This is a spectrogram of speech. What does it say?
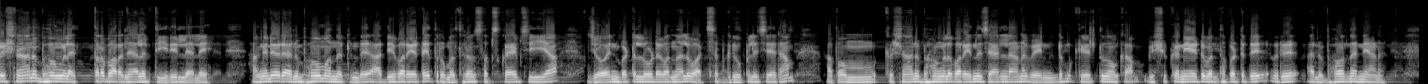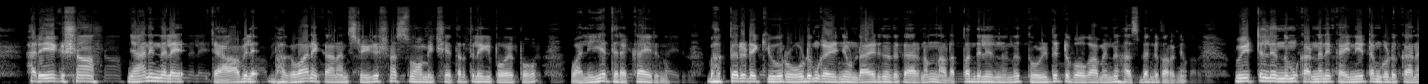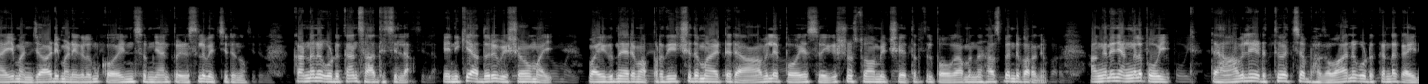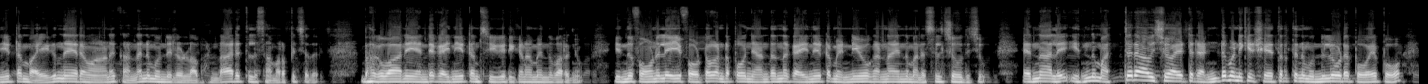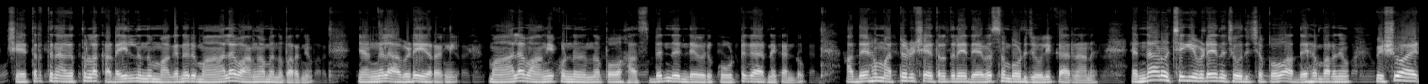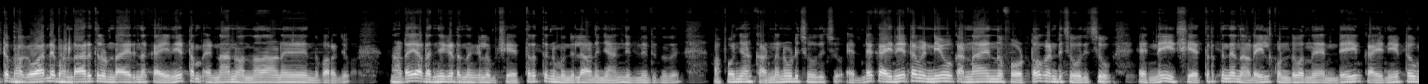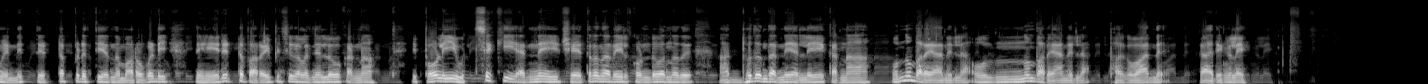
കൃഷ്ണാനുഭവങ്ങൾ എത്ര പറഞ്ഞാലും തീരില്ല അല്ലേ? അങ്ങനെ ഒരു അനുഭവം വന്നിട്ടുണ്ട്. ആദ്യം പറയട്ടെ ത്രിമധുരം സബ്സ്ക്രൈബ് ചെയ്യുക ജോയിൻ ബട്ടണിലൂടെ വന്നാൽ വാട്സപ്പ് ഗ്രൂപ്പിൽ ചേരാം. അപ്പം കൃഷ്ണാനുഭവങ്ങൾ പറയുന്ന ചാനലാണ് വീണ്ടും കേട്ടു നോക്കാം. വിഷുക്കണിയായിട്ട് ബന്ധപ്പെട്ടിട്ട് ഒരു അനുഭവം തന്നെയാണ്. ഹരേ കൃഷ്ണ. ഞാൻ ഇന്നലെ രാവിലെ ഭഗവാനെ കാണാൻ ശ്രീകൃഷ്ണ സ്വാമി ക്ഷേത്രത്തിലേക്ക് പോയപ്പോൾ വലിയ തിരക്കായിരുന്നു. ഭക്തരുടെ ക്യൂ റോഡും കഴിഞ്ഞുണ്ടായിരുന്നത് കാരണം നടപ്പന്തലിൽ നിന്ന് തൊഴുതിട്ട് പോകാമെന്ന് ഹസ്ബൻഡ് പറഞ്ഞു. വീട്ടിൽ നിന്നും കണ്ണന് കൈനീട്ടം കൊടുക്കാനായി മഞ്ചാടി മണികളും കോയിൻസും ഞാൻ പേഴ്സിൽ വെച്ചിരുന്നു. കണ്ണന് കൊടുക്കാൻ സാധിച്ചില്ല. എനിക്ക് അതൊരു വിഷമമായി. വൈകുന്നേരം അപ്രതീക്ഷിതമായിട്ട് രാവിലെ പോയ ശ്രീകൃഷ്ണ സ്വാമി ക്ഷേത്രത്തിൽ പോകാമെന്ന് ഹസ്ബൻഡ് പറഞ്ഞു. അങ്ങനെ ഞങ്ങൾ പോയി. രാവിലെ എടുത്തു വെച്ച ഭഗവാന് കൊടുക്കേണ്ട കൈനീട്ടം വൈകുന്നേരമാണ് കണ്ണന് മുന്നിലുള്ള ഭണ്ഡാരത്തിൽ സമർപ്പിച്ചത്. ഭഗവാനെ എന്റെ കൈനീട്ടം സ്വീകരിക്കണമെന്ന് പറഞ്ഞു. ഇന്ന് ഫോണിലെ ഈ ഫോട്ടോ കണ്ടപ്പോൾ ഞാൻ തന്ന കൈനീട്ടം എണ്ണിയോ കണ്ണ എന്ന് മനസ്സിൽ ചോദിച്ചു. എന്നാൽ ഇന്ന് മറ്റൊരാവശ്യമായിട്ട് രണ്ട് മണിക്ക് ക്ഷേത്രത്തിന് മുന്നിലൂടെ പോയപ്പോൾ ക്ഷേത്രത്തിനകത്തുള്ള കടയിൽ നിന്നും മകനൊരു മാല വാങ്ങാമെന്ന് പറഞ്ഞു. ഞങ്ങൾ അവിടെ ഇറങ്ങി. മാല വാങ്ങിക്കൊണ്ട് നിന്നപ്പോൾ ഹസ്ബൻഡിന്റെ ഒരു കൂട്ടുകാരനെ കണ്ടു. അദ്ദേഹം മറ്റൊരു ക്ഷേത്രത്തിലെ ദേവസ്വം ബോർഡ് ജോലിക്കാരനാണ്. എന്താണ് ഉച്ചയ്ക്ക് ഇവിടെ എന്ന് ചോദിച്ചപ്പോൾ അദ്ദേഹം പറഞ്ഞു വിഷുവായിട്ട് ഭഗവാന്റെ ഭണ്ഡാരത്തിലുണ്ടായിരുന്ന കൈനീട്ടം എണ്ണാൻ വന്നതാണ് എന്ന് പറഞ്ഞു. നടയടഞ്ഞു കിടന്നെങ്കിലും ക്ഷേത്രത്തിന് മുന്നിലാണ് ഞാൻ നിന്നിരുന്നത്. അപ്പോൾ ഞാൻ കണ്ണനോട് ചോദിച്ചു എന്റെ കൈനീട്ടം എണ്ണിയോ കണ്ണ എന്ന് ഫോട്ടോ കണ്ട് ചോദിച്ചു എന്നെ ഈ ക്ഷേത്രത്തിന്റെ നടയിൽ കൊണ്ടുവന്ന് എന്റെയും കൈനീട്ടവും എണ്ണി തിട്ടപ്പെടുത്തിയെന്ന മറുപടി നേരിട്ട് പറയിപ്പിച്ചു കളഞ്ഞല്ലോ കണ്ണ. ഇപ്പോൾ ഈ ഉച്ചയ്ക്ക് എന്നെ ഈ ക്ഷേത്ര നടയിൽ കൊണ്ടുവന്നത് അത്ഭുതം തന്നെയല്ലേ കണ്ണ. ഒന്നും പറയാനില്ല ഒന്നും പറയാനില്ല. ഭഗവാന്റെ കാര്യങ്ങളെ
